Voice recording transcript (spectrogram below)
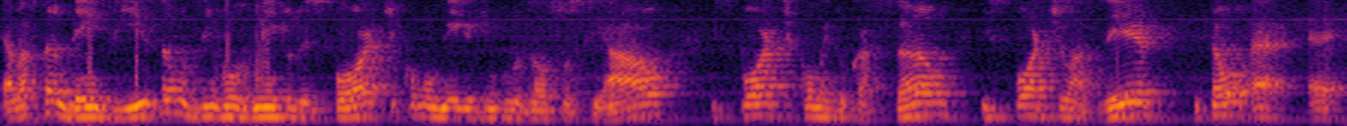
Elas também visam o desenvolvimento do esporte como meio de inclusão social, esporte como educação, esporte lazer. Então, é, é,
